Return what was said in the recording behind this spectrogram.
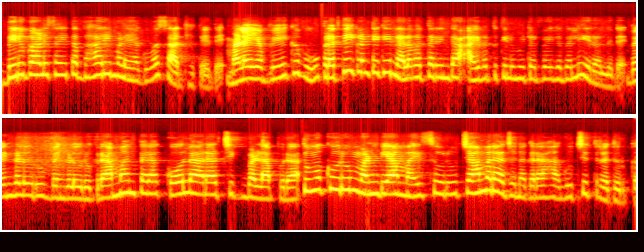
ಬಿರುಗಾಳಿ ಸಹಿತ ಭಾರಿ ಮಳೆಯಾಗುವ ಸಾಧ್ಯತೆ ಇದೆ. ಮಳೆಯ ವೇಗವು ಪ್ರತಿ ಗಂಟೆಗೆ ನಲವತ್ತರಿಂದ ಐವತ್ತು ಕಿಲೋಮೀಟರ್ ವೇಗದಲ್ಲಿ ಇರಲಿದೆ. ಬೆಂಗಳೂರು ಬೆಂಗಳೂರು ಗ್ರಾಮಾಂತರ, ಕೋಲಾರ, ಚಿಕ್ಕಬಳ್ಳಾಪುರ, ತುಮಕೂರು, ಮಂಡ್ಯ, ಮೈಸೂರು, ಚಾಮರಾಜನಗರ ಹಾಗೂ ಚಿತ್ರದುರ್ಗ,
